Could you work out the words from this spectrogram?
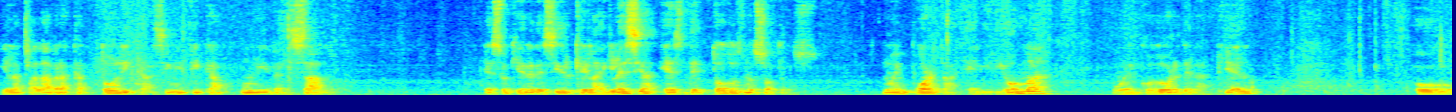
y la palabra católica significa universal. Eso quiere decir que la iglesia es de todos nosotros. No importa el idioma o el color de la piel o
